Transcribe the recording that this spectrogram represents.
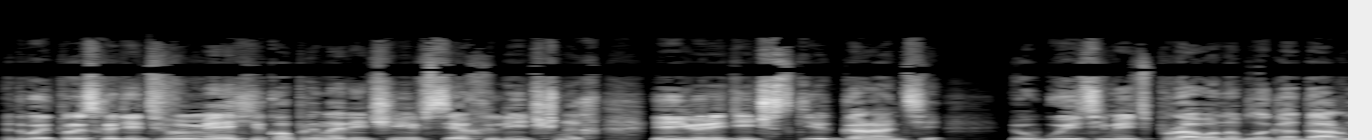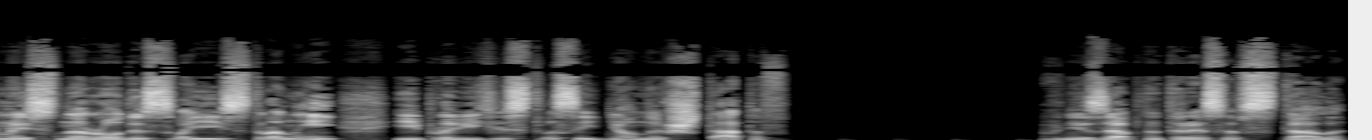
Это будет происходить в Мехико при наличии всех личных и юридических гарантий и вы будете иметь право на благодарность народа своей страны и правительства Соединенных Штатов. Внезапно Тереса встала,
